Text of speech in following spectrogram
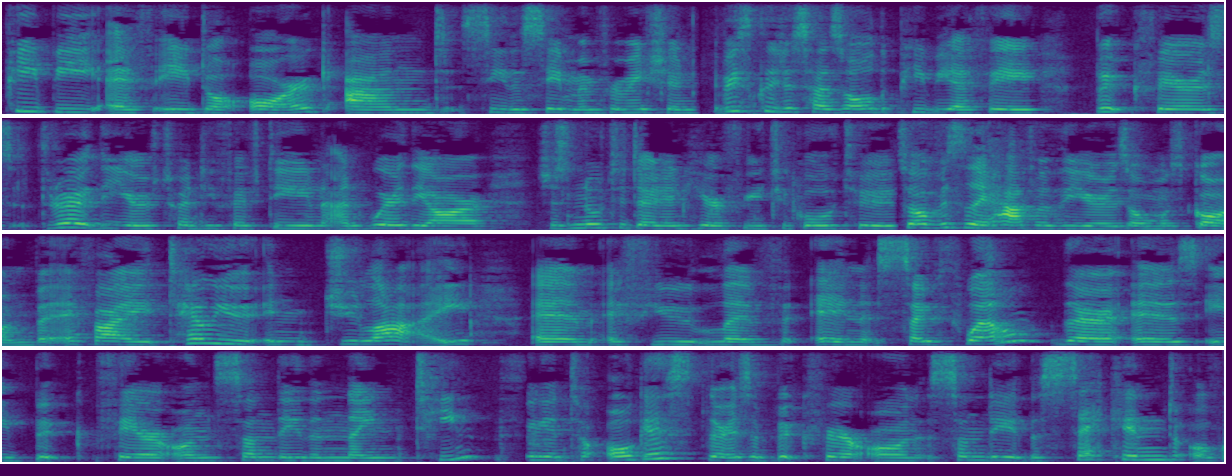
pbfa.org and see the same information. It basically just has all the PBFA book fairs throughout the year of 2015 and where they are just noted down in here for you to go to. So obviously half of the year is almost gone but if I tell you in July um, if you live in Southwell there is a book fair on Sunday the 19th. Going into August, there is a book fair on Sunday the 2nd of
